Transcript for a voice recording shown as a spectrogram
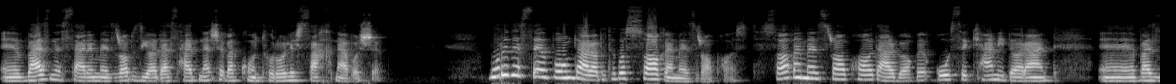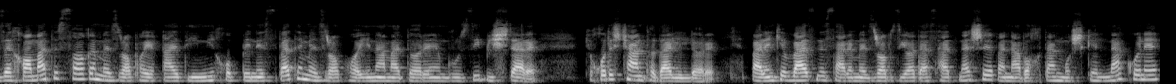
وزن سر مزراب زیاد از حد نشه و کنترلش سخت نباشه. مورد سوم در رابطه با ساق مزراب هاست ساق مزراب ها در واقع قوس کمی دارند و زخامت ساق مزراب های قدیمی خب به نسبت مزراب های نمددار امروزی بیشتره. که خودش چند تا دلیل داره. برای اینکه وزن سر مزراب زیاد از حد نشه و نواختن مشکل نکنه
